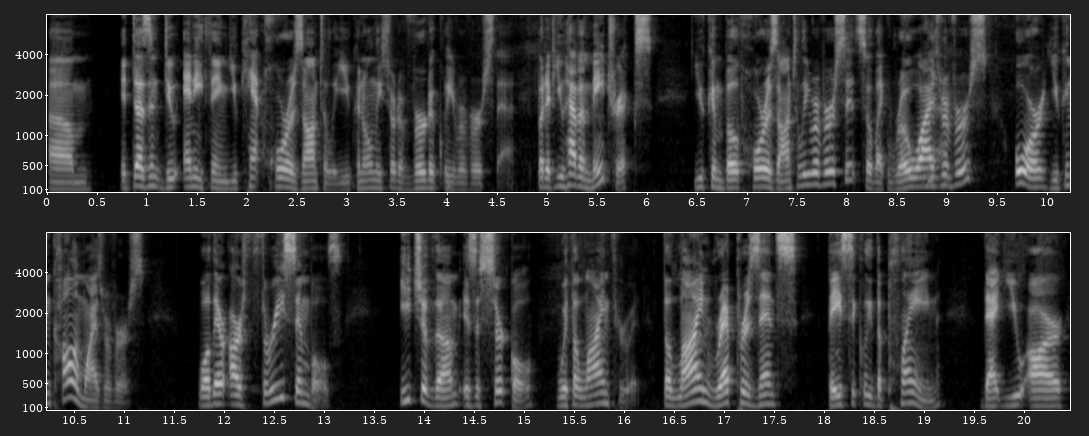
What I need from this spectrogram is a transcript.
um, it doesn't do anything. You can't horizontally. You can only sort of vertically reverse that. But if you have a matrix, you can both horizontally reverse it, so like row wise yeah. reverse, or you can column wise reverse. Well, there are three symbols. Each of them is a circle with a line through it. The line represents basically the plane that you are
